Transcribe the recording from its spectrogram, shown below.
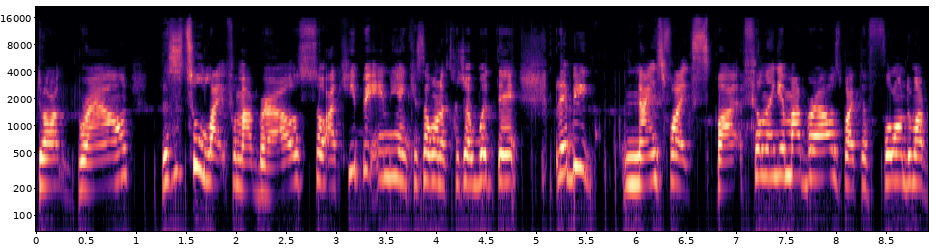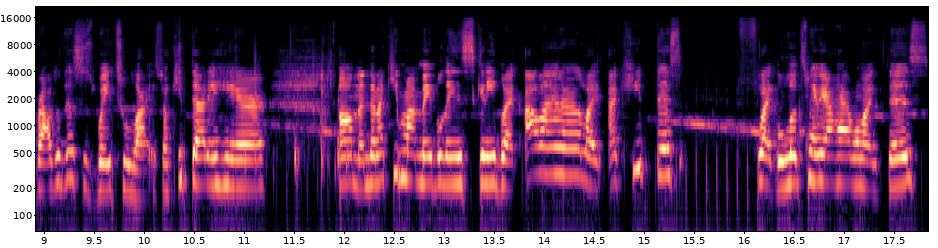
dark brown. This is too light for my brows, so I keep it in here in case I want to touch up with it. But it'd be nice for like spot filling in my brows, but like to full on do my brows with this is way too light. So I keep that in here. Um, and then I keep my Maybelline Skinny Black Eyeliner. Like, I keep this like looks maybe I have one like this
